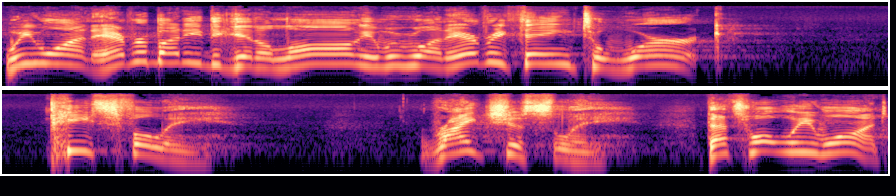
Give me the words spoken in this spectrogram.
We want everybody to get along and we want everything to work peacefully, righteously. That's what we want.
